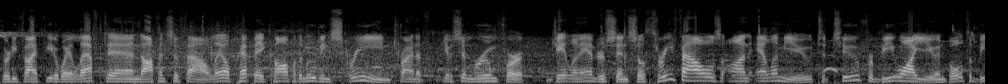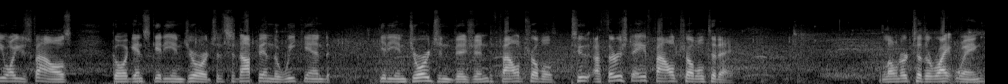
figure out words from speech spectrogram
35 feet away left and offensive foul. Leaupepe called for the moving screen, trying to give some room for Jalin Anderson. So three fouls on LMU to two for BYU, and both of BYU's fouls go against Gideon George. This has not been the weekend Gideon George envisioned. Foul trouble to a Thursday, foul trouble today. Lohner to the right wing.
